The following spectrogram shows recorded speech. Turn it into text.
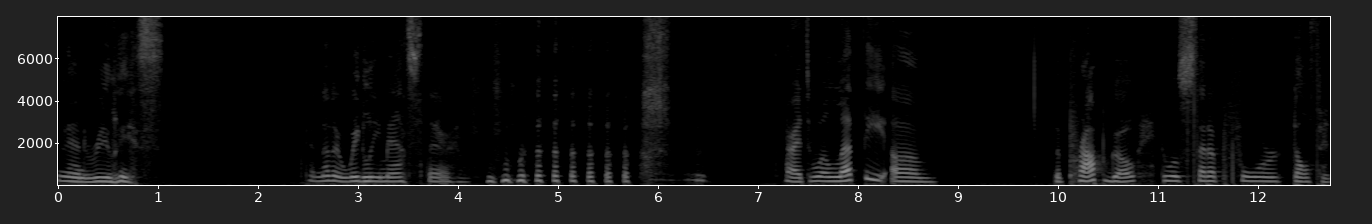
and release. Another wiggly mass there. All right, so we'll let the um, the prop go and we'll set up for dolphin.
